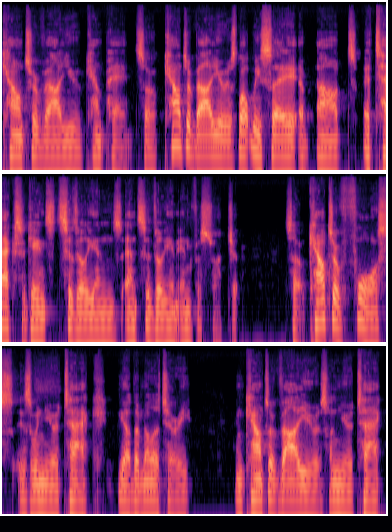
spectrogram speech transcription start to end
counter value campaign. So, counter value is what we say about attacks against civilians and civilian infrastructure. So, counter force is when you attack the other military and counter value is when you attack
